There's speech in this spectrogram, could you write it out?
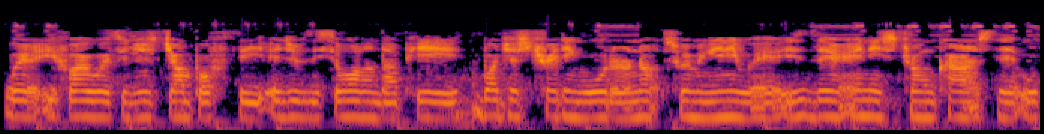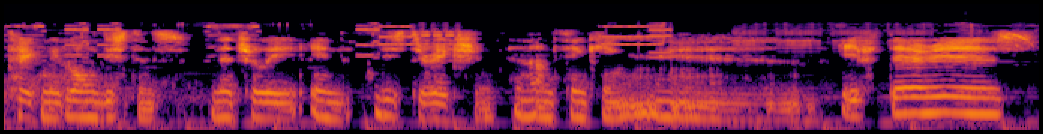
where if I were to just jump off the edge of this island up here by just treading water, not swimming anywhere, is there any strong currents that will take me long distance naturally in this direction? And I'm thinking, uh, if there is,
